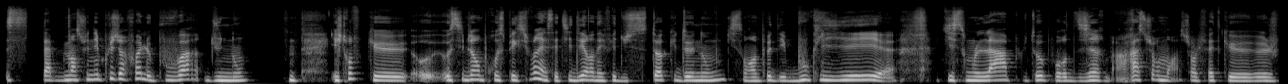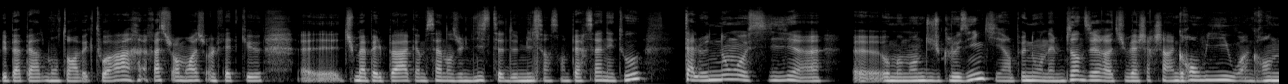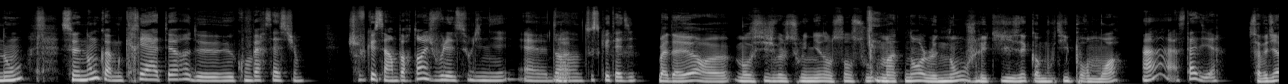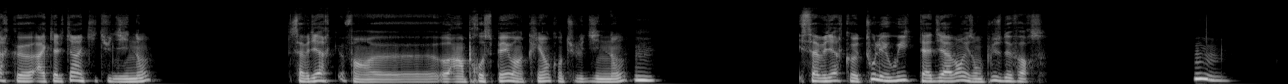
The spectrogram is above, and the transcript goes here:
tu as mentionné plusieurs fois le pouvoir du nom. Et je trouve que au- aussi bien en prospection, il y a cette idée en effet du stock de noms qui sont un peu des boucliers, euh, qui sont là plutôt pour dire ben, rassure-moi sur le fait que je vais pas perdre mon temps avec toi, rassure-moi sur le fait que euh, tu m'appelles pas comme ça dans une liste de 1500 personnes et tout. Tu as le nom aussi euh, au moment du closing, qui est un peu, nous on aime bien dire tu vas chercher un grand oui ou un grand non. Ce nom comme créateur de conversation. Je trouve que c'est important et je voulais le souligner euh, dans tout ce que tu as dit. Bah d'ailleurs, euh, moi aussi je veux le souligner dans le sens où maintenant le nom, je l'ai utilisé comme outil pour moi. Ah, c'est-à-dire? Ça veut dire que à quelqu'un à qui tu dis non, ça veut dire que, enfin, euh, un prospect ou un client quand tu lui dis non, Mm. ça veut dire que tous les oui que tu as dit avant, ils ont plus de force. Hmm.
